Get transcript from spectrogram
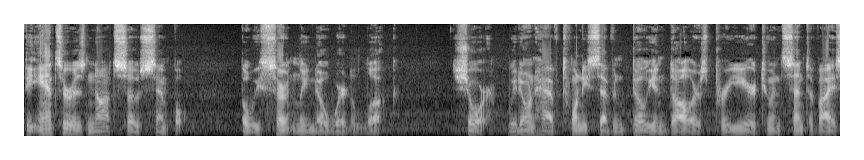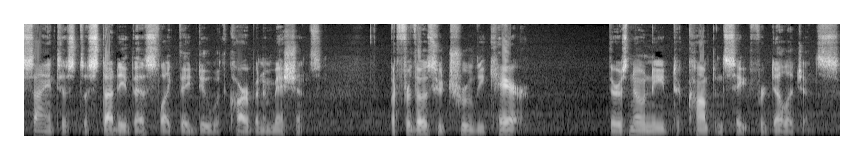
The answer is not so simple, but we certainly know where to look. Sure, we don't have $27 billion per year to incentivize scientists to study this like they do with carbon emissions. But for those who truly care, there is no need to compensate for diligence.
